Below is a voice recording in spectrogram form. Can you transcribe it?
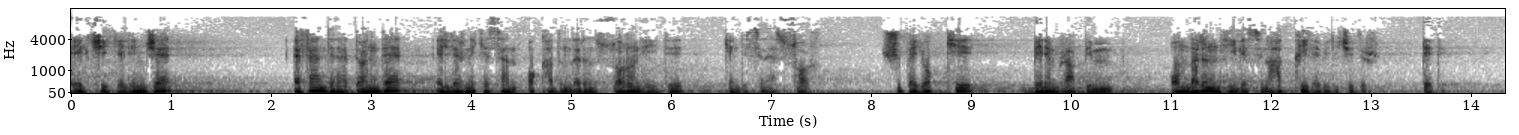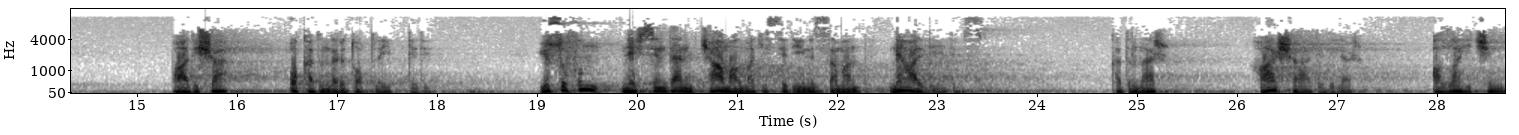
elçi gelince efendine dön de ellerini kesen o kadınların zoru neydi kendisine sor. Şüphe yok ki benim Rabbim onların hilesini hakkıyla bilicidir dedi. Padişah o kadınları toplayıp dedi. Yusuf'un nefsinden kam almak istediğiniz zaman ne haldeydiniz? Kadınlar haşa dediler. Allah için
